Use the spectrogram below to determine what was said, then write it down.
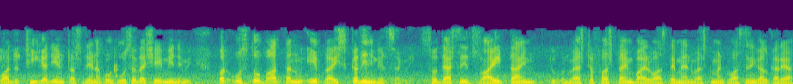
ਵੱਧ ਠੀਕ ਹੈ ਜੀ ਇੰਟਰਸਟ ਦੇਣਾ ਪਊ, ਹੋ ਸਕਦਾ 6 ਮਹੀਨੇ ਵੀ, ਪਰ ਉਸ ਤੋਂ ਬਾਅਦ ਤੁਹਾਨੂੰ ਇਹ ਪ੍ਰਾਈਸ ਕਦੀ ਨਹੀਂ ਮਿਲ ਸਕਦੀ। So that's the right time to invest first time buyer ਵਾਸਤੇ ਮੈਂ ਇਨਵੈਸਟਮੈਂਟ ਵਾਸਤੇ ਨਹੀਂ ਗੱਲ ਕਰ ਰਿਹਾ।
